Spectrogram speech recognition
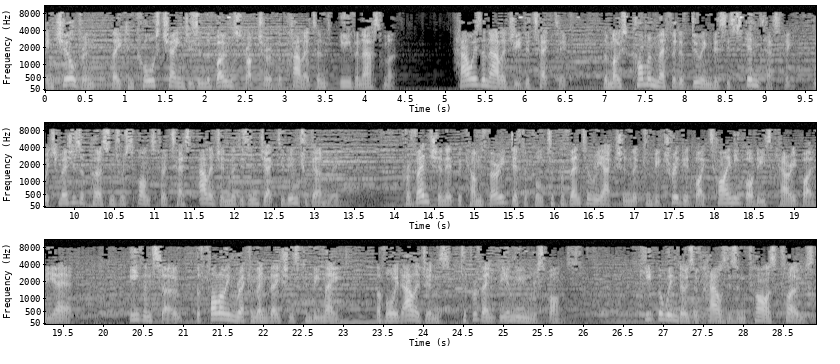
In children, they can cause changes in the bone structure of the palate and, even asthma. How is an allergy detected? The most common method of doing this is skin testing, which measures a person's response to a test allergen that is injected intradermally. Prevention It becomes very difficult to prevent a reaction that can be triggered by tiny bodies carried by the air. Even so, the following recommendations can be made. Avoid allergens, to prevent the immune response. Keep the windows of houses and cars closed,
